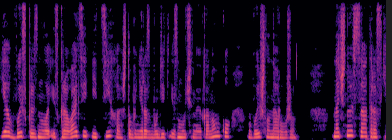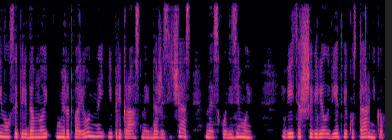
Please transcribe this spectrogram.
я выскользнула из кровати и тихо, чтобы не разбудить измученную экономку, вышла наружу. Ночной сад раскинулся передо мной умиротворенный и прекрасный даже сейчас, на исходе зимы. Ветер шевелил ветви кустарников,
